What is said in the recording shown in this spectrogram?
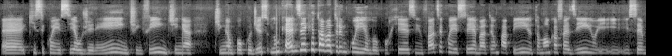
é, que se conhecia o gerente, enfim, tinha tinha um pouco disso. Não quer dizer que estava tranquilo, porque assim, o fato de você conhecer, bater um papinho, tomar um cafezinho e, e ser,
